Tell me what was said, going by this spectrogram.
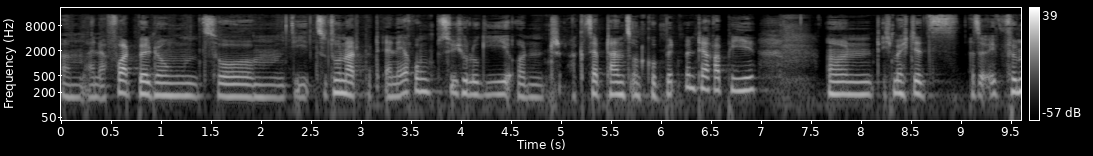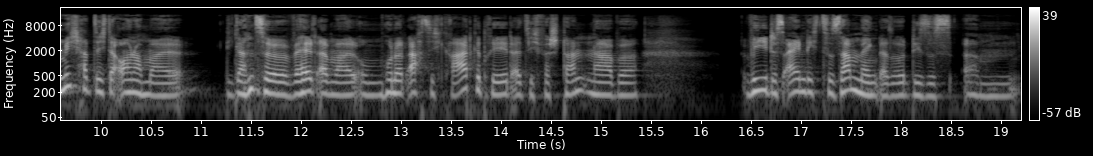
ähm, einer Fortbildung zum die zu tun hat mit Ernährung, Psychologie und Akzeptanz und Commitment Therapie und ich möchte jetzt also für mich hat sich da auch noch mal die ganze Welt einmal um 180 Grad gedreht, als ich verstanden habe, wie das eigentlich zusammenhängt. Also dieses ähm,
